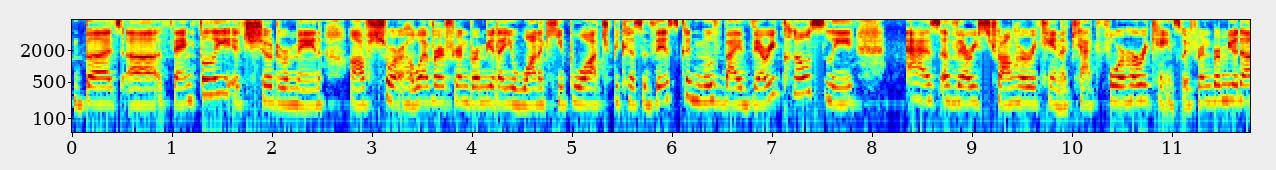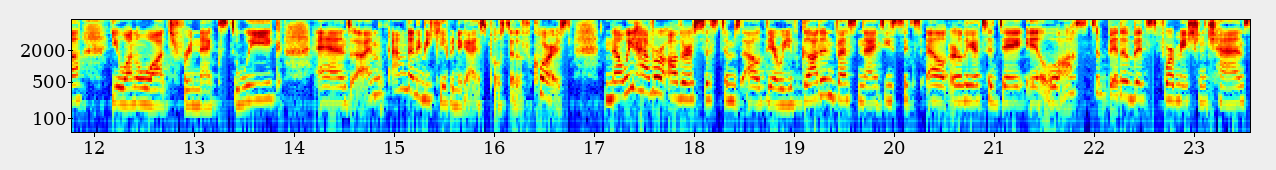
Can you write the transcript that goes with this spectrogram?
But uh, thankfully, it should remain offshore. However, if you're in Bermuda, you want to keep watch because this could move by very closely as a very strong hurricane, a Cat 4 hurricane. So if you're in Bermuda, you want to watch for next week. And I'm, I'm going to be keeping you guys posted, of course. Now we have our other systems out there. We've got Invest 96L earlier today. It lost a bit of its formation chance.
